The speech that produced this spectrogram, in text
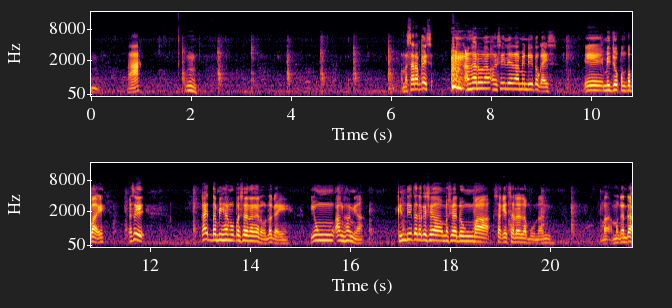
Mm. Ha? Mm. Masarap guys. ang ano na ang sili namin dito guys, eh medyo pang babae. Kasi kahit damihan mo pa siya ng ano, lagay, yung anghang niya hindi talaga siya masyadong masakit sa lalamunan. Ma- maganda.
